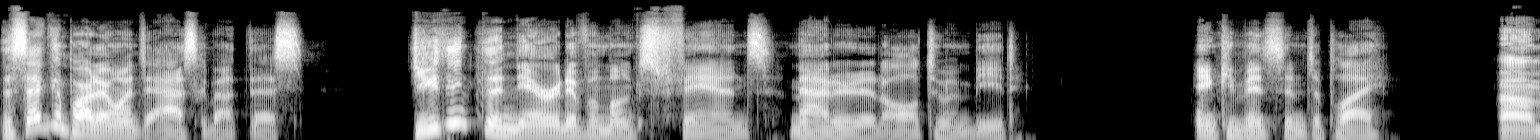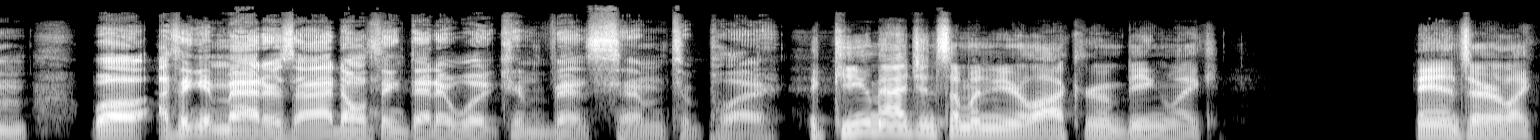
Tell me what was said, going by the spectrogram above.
the second part I wanted to ask about this: Do you think the narrative amongst fans mattered at all to Embiid and convinced him to play? Um, well, I think it matters. I don't think that it would convince him to play. Like, can you imagine someone in your locker room being like, fans are like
